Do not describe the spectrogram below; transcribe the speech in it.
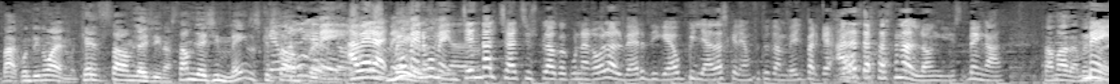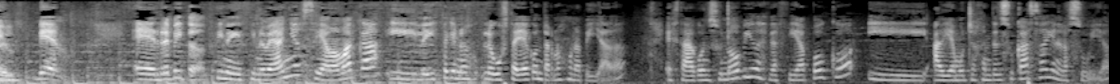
va, continuem. Què estàvem llegint? Estàvem llegint mails? Què Que estàvem fent? mail. A veure, un Mail. moment, un moment. Gent del xat, si us plau, que conegueu l'Albert, digueu pillades que li han fotut amb ell, perquè ara t'estàs fent el longuis. Vinga. Tamara, més Mail. mails. Bien. Eh, repito, tiene 19 años, se llama Maca y le dice que nos, le gustaría contarnos una pillada. Estaba con su novio desde hacía poco y había mucha gente en su casa y en la suya.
